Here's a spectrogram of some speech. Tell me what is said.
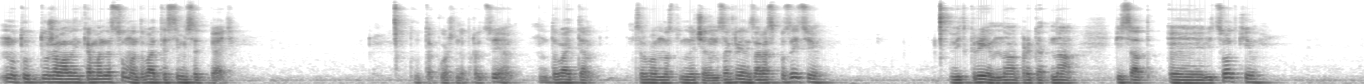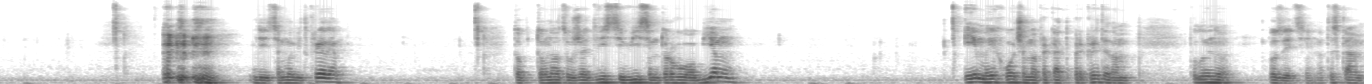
Ну тут дуже маленька в мене сума, давайте 75. Тут також не працює. Ну, давайте зробимо наступним чином. Закриємо зараз позицію. Відкриємо, наприклад, на 50%. Дивіться, ми відкрили. Тобто у нас вже 208 торгового об'єму. І ми хочемо, наприклад, прикрити там половину позиції. Натискаємо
